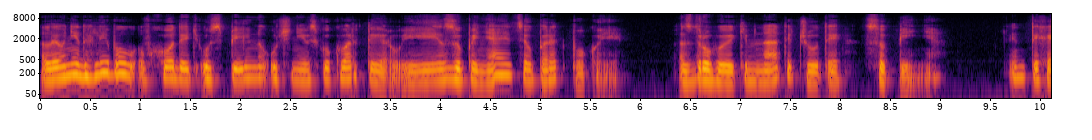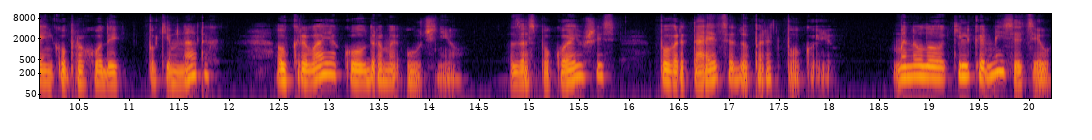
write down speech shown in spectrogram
Леонід Глібов входить у спільну учнівську квартиру і зупиняється у передпокої. З другої кімнати чути сопіння. Він тихенько проходить по кімнатах, вкриває ковдрами учнів. Заспокоївшись, повертається до передпокою. Минуло кілька місяців,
